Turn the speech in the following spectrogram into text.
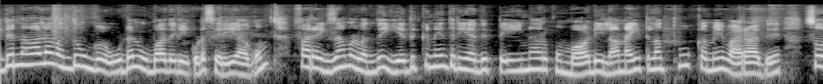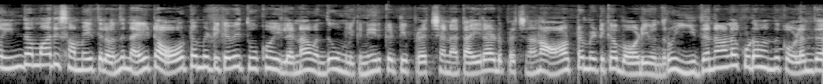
இதனால் வந்து உங்கள் உடல் உபாதைகள் கூட சரியாகும். ஃபார் எக்ஸாம்பிள் வந்து எதுக்குன்னே தெரியாது. பெயினாக இருக்கும் பாடிலாம் நைட்டெலாம் தூக்கமே வராது. ஸோ இந்த மாதிரி சமயத்தில் வந்து நைட்டு ஆட்டோமேட்டிக்காகவே தூக்கம் இல்லைன்னா வந்து உங்களுக்கு நீர்க்கட்டி பிரச்சனை தைராய்டு பிரச்சனைனா ஆட்டோமேட்டிக்காக பாடி வந்துடும் இதனால் கூட வந்து குழந்தை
